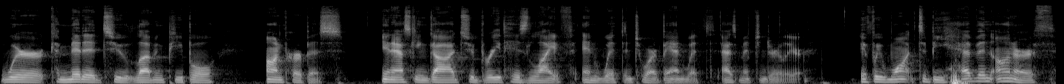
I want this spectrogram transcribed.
we're committed to loving people on purpose in asking God to breathe his life and width into our bandwidth, as mentioned earlier. If we want to be heaven on earth,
